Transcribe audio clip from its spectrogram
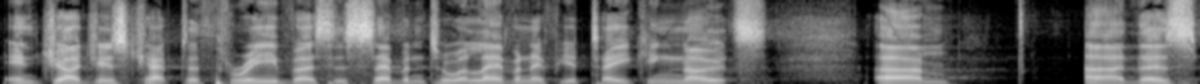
in Judges chapter 3, verses 7 to 11, if you're taking notes, um, uh, there's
